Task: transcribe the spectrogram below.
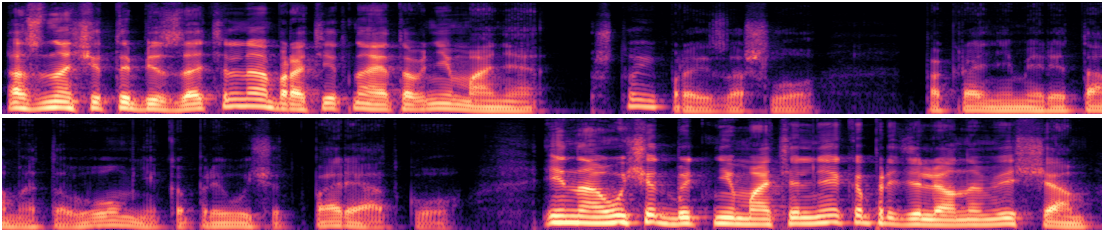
а значит, обязательно обратит на это внимание, что и произошло. По крайней мере, там этого умника приучат к порядку и научат быть внимательнее к определенным вещам.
